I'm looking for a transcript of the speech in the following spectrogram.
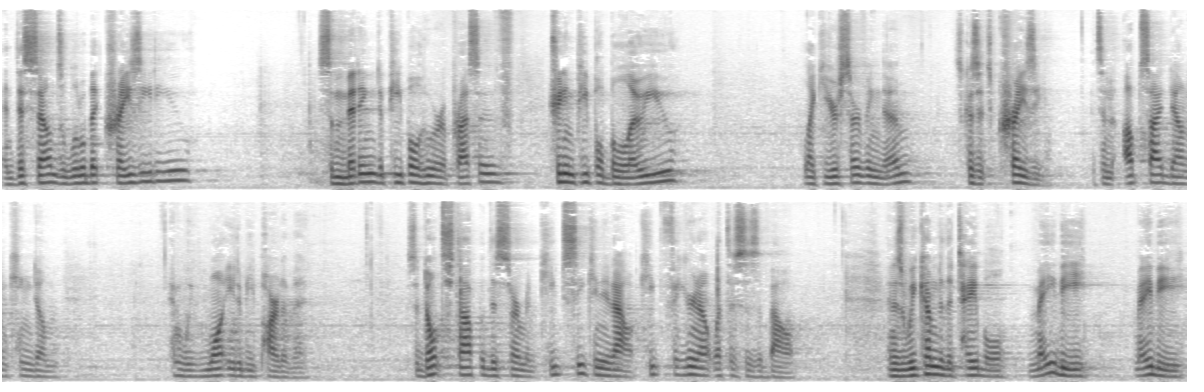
and this sounds a little bit crazy to you, submitting to people who are oppressive, treating people below you like you're serving them, it's because it's crazy. It's an upside down kingdom, and we want you to be part of it. So don't stop with this sermon. Keep seeking it out, keep figuring out what this is about. And as we come to the table, maybe, maybe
